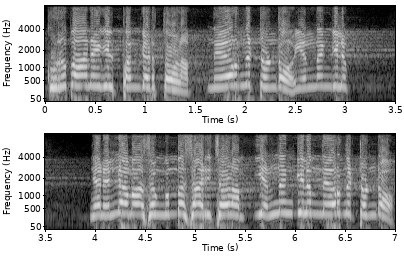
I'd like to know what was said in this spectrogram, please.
കുർബാനയിൽ പങ്കെടുത്തോളാം. നേർന്നിട്ടുണ്ടോ? എന്നെങ്കിലും. ഞാൻ എല്ലാ മാസവും കുമ്പസാരിച്ചോളാം. എന്നെങ്കിലും നേർന്നിട്ടുണ്ടോ?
